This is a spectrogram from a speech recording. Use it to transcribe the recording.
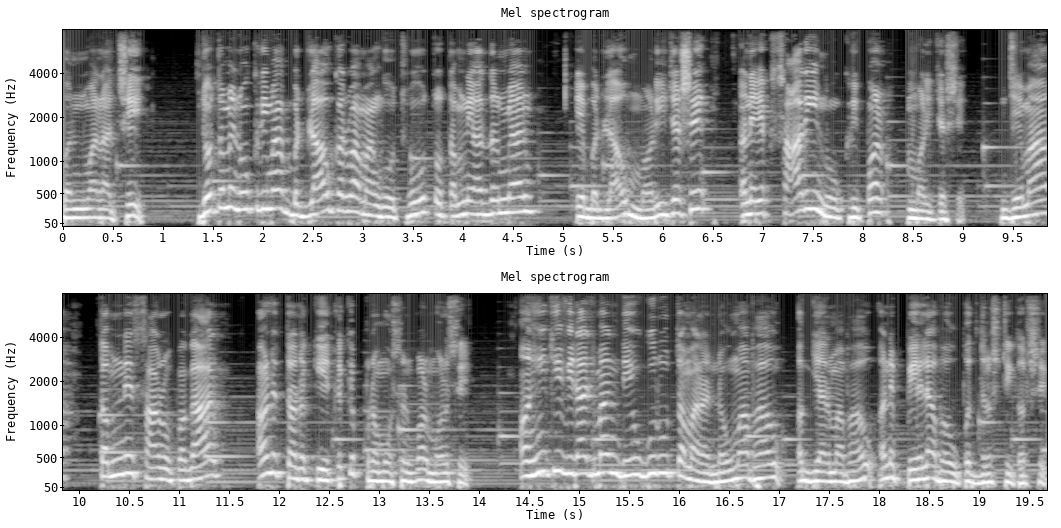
બનવાના છે. જો તમે નોકરીમાં બદલાવ કરવા માંગો છો, તો તમને આ દરમિયાન એ બદલાવ મળી જશે અને એક સારી નોકરી પણ મળી જશે, જેમાં તમને સારો પગાર અને તરક્કી એટલે કે પ્રમોશન પણ મળશે. અહીંથી વિરાજમાન દેવગુરુ તમારા નવમા ભાવ, અગિયારમા ભાવ અને પહેલા ભાવ ઉપર દ્રષ્ટિ કરશે.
